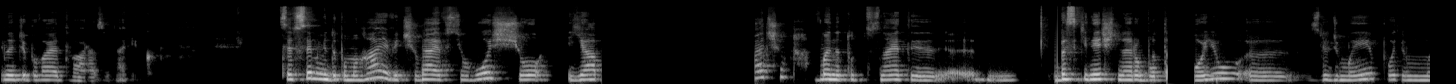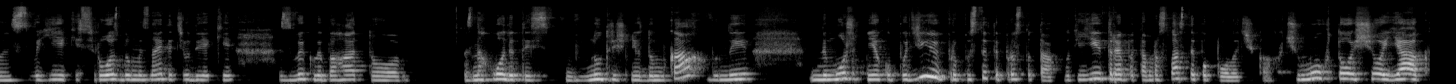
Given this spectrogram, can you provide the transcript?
іноді буває два рази на рік. Це все мені допомагає, відчуваю всього, що я бачу. В мене тут, знаєте, е, безкінечна робота мною, е, з людьми, потім свої якісь роздуми. Знаєте, ті люди, які звикли багато знаходитись в внутрішніх думках, вони не можуть ніяку подію пропустити просто так. От її треба там розкласти по полочках. Чому, хто, що, як,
